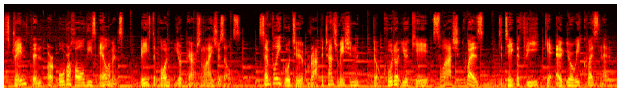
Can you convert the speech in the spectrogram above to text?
strengthen, or overhaul these elements based upon your personalised results. Simply go to rapidtransformation.co.uk slash quiz to take the free Get Out Your Way quiz now.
